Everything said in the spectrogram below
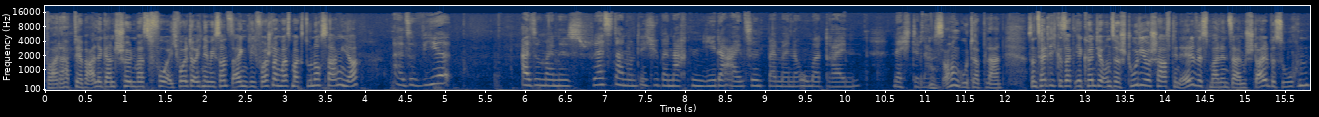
Boah, da habt ihr aber alle ganz schön was vor. Ich wollte euch nämlich sonst eigentlich vorschlagen, was magst du noch sagen, ja? Also wir, also meine Schwestern und ich übernachten jeder einzeln bei meiner Oma drei Nächte lang. Das ist auch ein guter Plan. Sonst hätte ich gesagt, ihr könnt ja unser Studioschaf, den Elvis, mal in seinem Stall besuchen.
